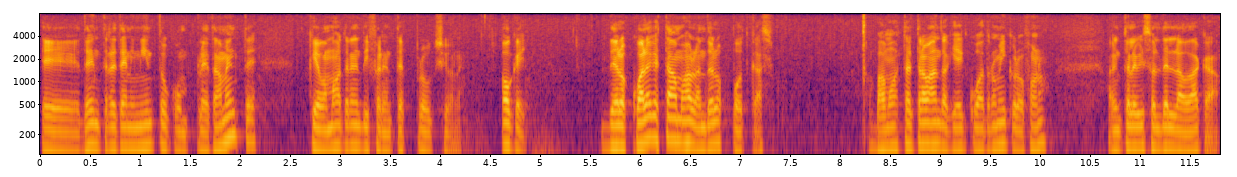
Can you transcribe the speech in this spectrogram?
eh, de entretenimiento completamente, que vamos a tener diferentes producciones. Ok, de los cuales que estábamos hablando de los podcasts, vamos a estar trabajando aquí hay cuatro micrófonos, hay un televisor del lado de acá,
